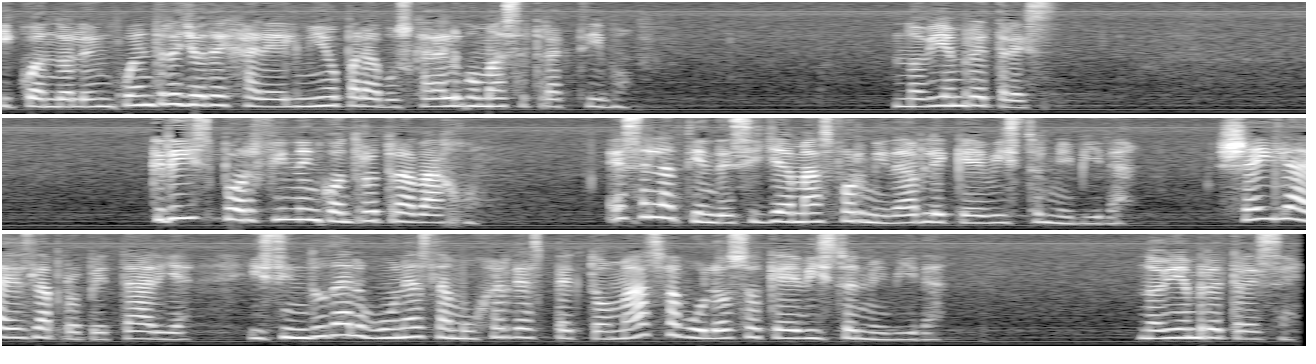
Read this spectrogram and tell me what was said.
y cuando lo encuentre yo dejaré el mío para buscar algo más atractivo. Noviembre 3. Chris por fin encontró trabajo. Es en la tiendecilla más formidable que he visto en mi vida. Sheila es la propietaria y sin duda alguna es la mujer de aspecto más fabuloso que he visto en mi vida. Noviembre 13.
